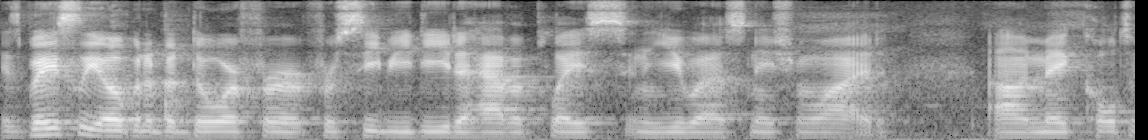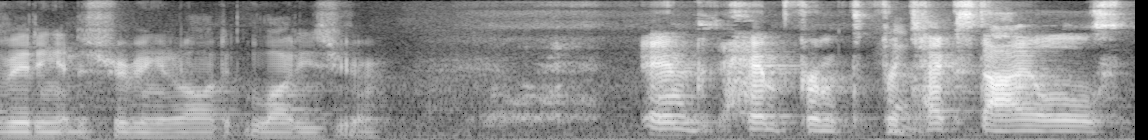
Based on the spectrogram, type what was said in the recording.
it's basically opened up a door for for CBD to have a place in the U.S. nationwide, um, and make cultivating and distributing it a lot, a lot easier. and hemp from for textiles,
